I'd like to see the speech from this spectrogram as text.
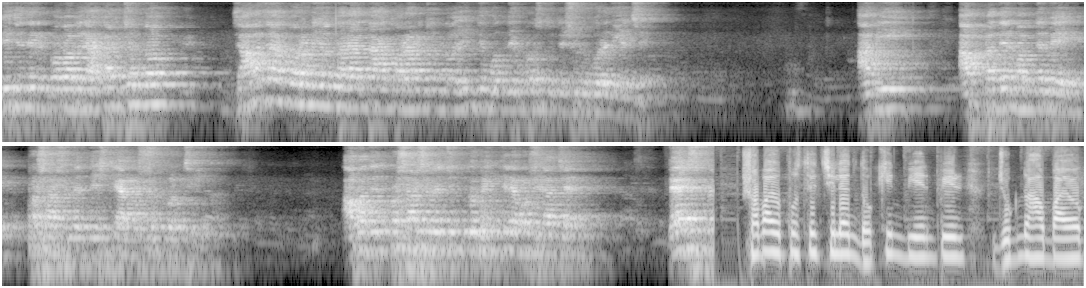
নিজেদের প্রভাবে রাখার জন্য, যা যা করণীয় তারা তা করার জন্য ইতিমধ্যে প্রস্তুতি শুরু করে দিয়েছে। আমি আপনাদের মাধ্যমে প্রশাসনের দৃষ্টি আকর্ষণ করছি। আমাদের প্রশাসনের যোগ্য ব্যক্তিরা বসে আছেন। সভায় উপস্থিত ছিলেন দক্ষিণ বিএনপির যুগ্ম আহ্বায়ক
